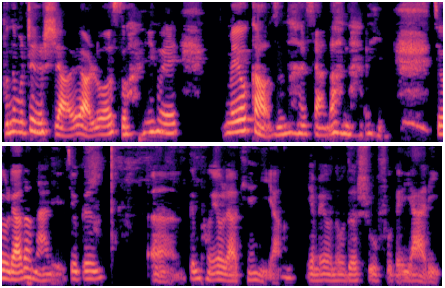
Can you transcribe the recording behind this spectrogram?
不那么正式啊，有点啰嗦，因为没有稿子嘛，想到哪里就聊到哪里，就跟。呃，跟朋友聊天一样，也没有那么多束缚跟压力，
